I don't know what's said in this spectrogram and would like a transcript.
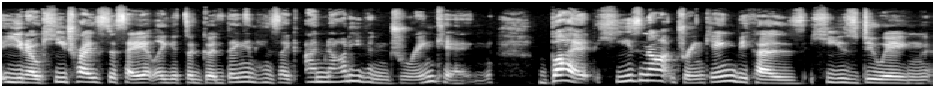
you know, he tries to say it like it's a good thing. And he's like, I'm not even drinking. But he's not drinking because he's doing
